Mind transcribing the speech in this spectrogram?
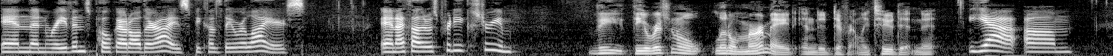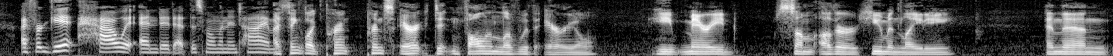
and then ravens poke out all their eyes because they were liars. And I thought it was pretty extreme. The the original Little Mermaid ended differently too, didn't it? Yeah, um, I forget how it ended at this moment in time. I think like Prin- Prince Eric didn't fall in love with Ariel. He married some other human lady, and then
